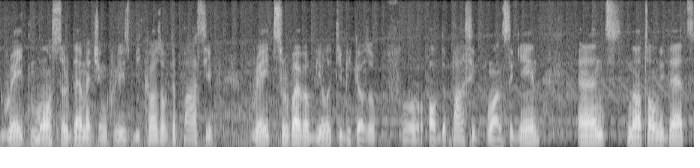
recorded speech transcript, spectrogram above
great monster damage increase because of the passive great survivability because of, uh, of the passive once again and not only that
